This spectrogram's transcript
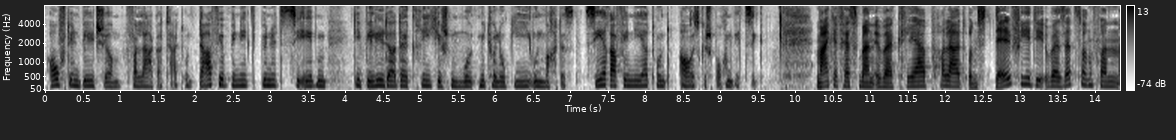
auf den Bildschirm verlagert hat. Und dafür benutzt sie eben die Bilder der griechischen Mythologie und macht es sehr raffiniert und ausgesprochen witzig. Maike Fessmann über Claire Pollard und Delphi. Die Übersetzung von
